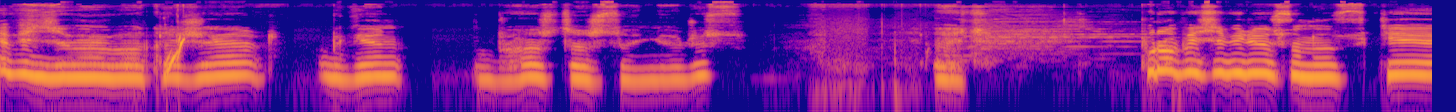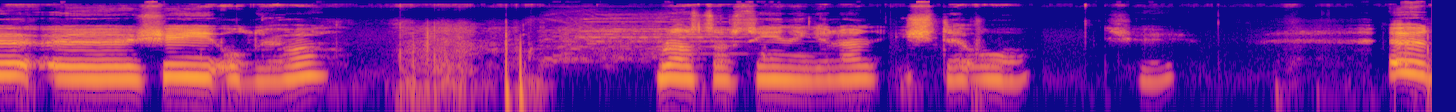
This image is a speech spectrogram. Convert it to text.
Hepinize merhaba arkadaşlar. Bugün Brawl Stars oynuyoruz. Evet. Pro biliyorsunuz ki e, şey oluyor. Brawl Stars'a yeni gelen işte o şey. Evet.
